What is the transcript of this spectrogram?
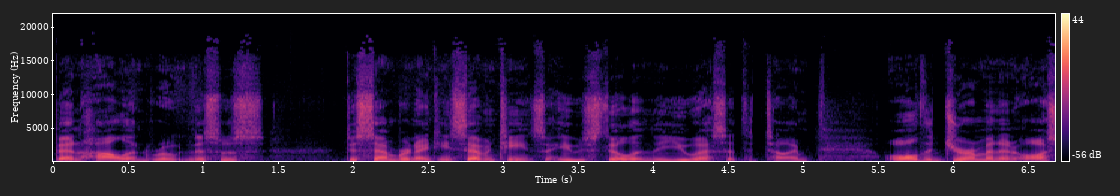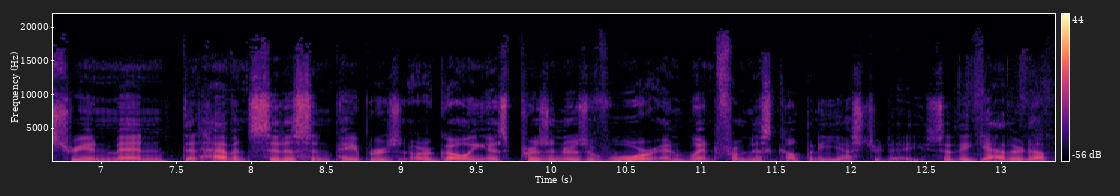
Ben Holland wrote, and this was December 1917, so he was still in the U.S. at the time. All the German and Austrian men that haven't citizen papers are going as prisoners of war and went from this company yesterday. So they gathered up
